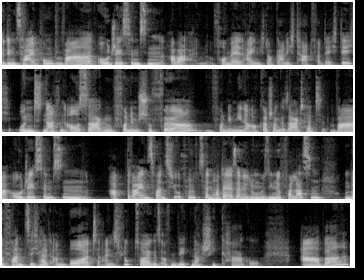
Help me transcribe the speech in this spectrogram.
Zu dem Zeitpunkt war O.J. Simpson aber formell eigentlich noch gar nicht tatverdächtig. Und nach den Aussagen von dem Chauffeur, von dem Nina auch gerade schon gesagt hat, war O.J. Simpson ab 23.15 Uhr hat er seine Limousine verlassen und befand sich halt an Bord eines Flugzeuges auf dem Weg nach Chicago. Aber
